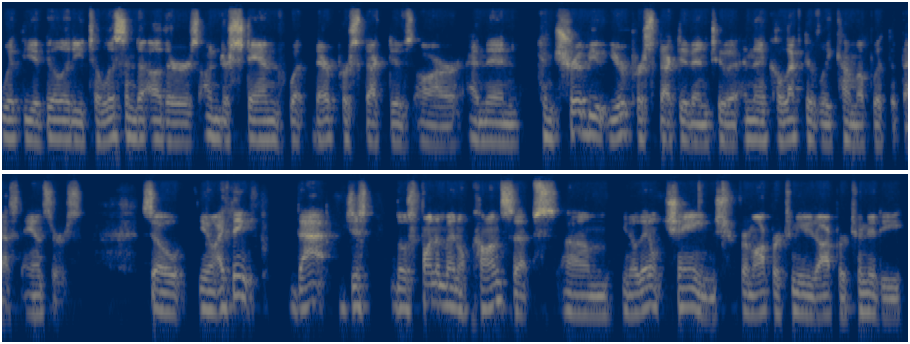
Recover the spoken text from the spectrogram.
with the ability to listen to others understand what their perspectives are and then contribute your perspective into it and then collectively come up with the best answers. So you know i think that just those fundamental concepts, um, you know, they don't change from opportunity to opportunity.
